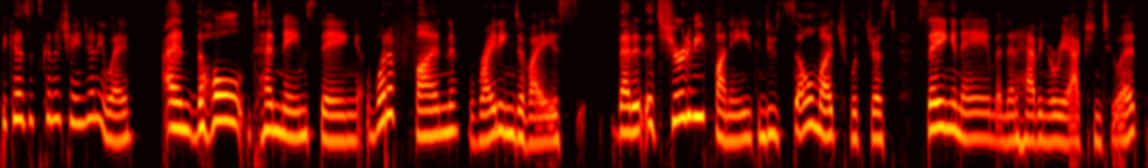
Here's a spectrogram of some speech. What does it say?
because it's going to change anyway. And the whole 10 names thing, what a fun writing device that it, it's sure to be funny. You can do so much with just saying a name and then having a reaction to it.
